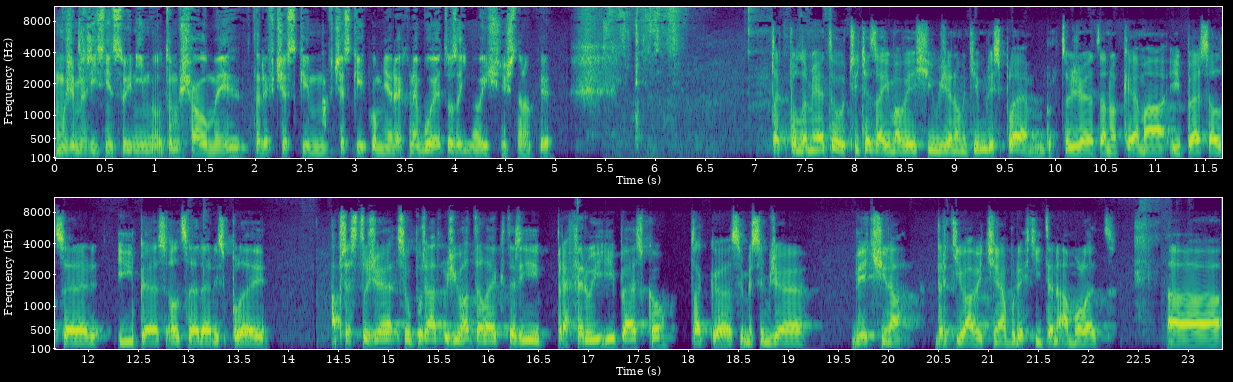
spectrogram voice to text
můžeme říct něco jiného o tom Xiaomi, tady v, českým, v českých poměrech, nebo je to zajímavější než ten Nokia? Tak podle mě je to určitě zajímavější už jenom tím displejem, protože ta Nokia má IPS LCD, IPS LCD display a přestože jsou pořád uživatelé, kteří preferují IPS, tak eh, si myslím, že většina, drtivá většina bude chtít ten AMOLED a,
